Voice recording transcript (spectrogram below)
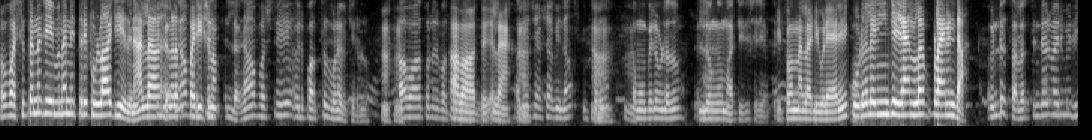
അപ്പൊ ഫസ്റ്റ് തന്നെ ചെയ്യുമ്പോൾ തന്നെ ഇത്രയും ഫുള്ളായിട്ട് ചെയ്തിനാ? അല്ല നിങ്ങൾ പരീക്ഷണം? ഇല്ല ഞാൻ ഫസ്റ്റ് ഒരു പത്ത് ഗുണ വെച്ചിട്ടുള്ളൂ. ആ, ഭാഗത്തുള്ള ആ ഭാഗത്ത് അല്ലേ. അതിനുശേഷം പിന്നെ മുമ്പിലുള്ളതും എല്ലാം മാറ്റിയിട്ട് ശരിയാക്കും. ഇപ്പൊ നല്ല അടിപൊളിയായി. കൂടുതൽ ഇനിയും ചെയ്യാനുള്ള പ്ലാൻ ഉണ്ടാ? ഉണ്ട്. സ്ഥലത്തിന്റെ ഒരു പരിമിതി.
